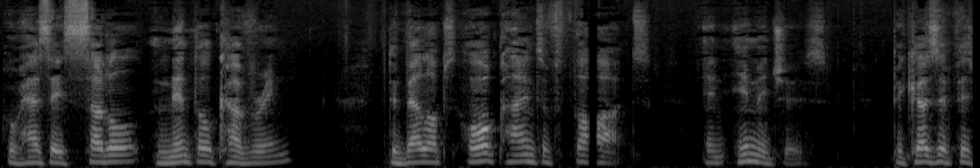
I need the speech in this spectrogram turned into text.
who has a subtle mental covering develops all kinds of thoughts and images because of his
